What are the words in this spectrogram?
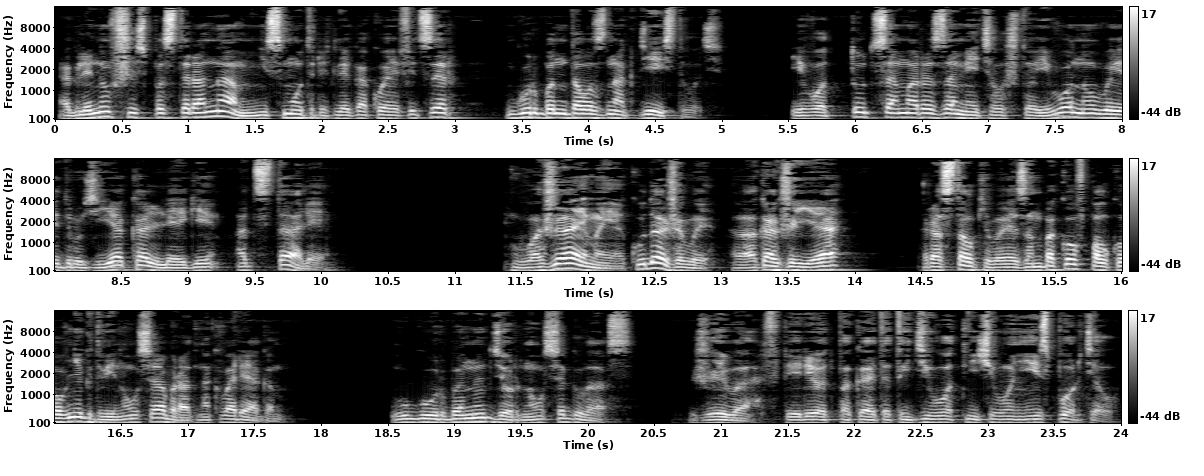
Оглянувшись по сторонам, не смотрит ли какой офицер, Гурбан дал знак действовать. И вот тут Самара заметил, что его новые друзья-коллеги отстали. «Уважаемые, куда же вы? А как же я?» Расталкивая зомбаков, полковник двинулся обратно к варягам. У Гурбана дернулся глаз. «Живо, вперед, пока этот идиот ничего не испортил!»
